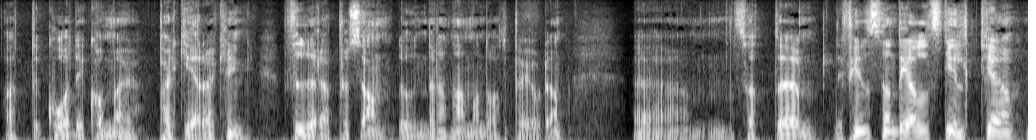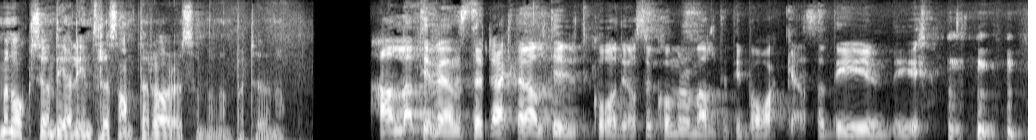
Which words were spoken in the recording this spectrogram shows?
att KD kommer parkera kring 4% under den här mandatperioden. Så att det finns en del stiltje men också en del intressanta rörelser mellan partierna. Alla till vänster räknar alltid ut KD och så kommer de alltid tillbaka. Så det är ju... Det är...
